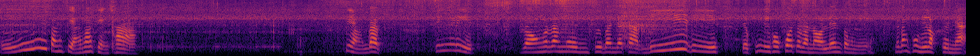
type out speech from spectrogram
เอ้ยฟังเสียงฟังเสียงชาเสียงแบบจิ้งหรีด ร้องระงมคือบรรยากาศดีดีเดี๋ยวพรุ่งนี้เขาโคตรจะมานอนเล่นตรงนี้ ไม่ต้องพรุ่งนี้หรอกคืนเนี้ย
